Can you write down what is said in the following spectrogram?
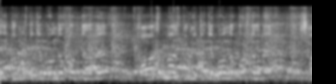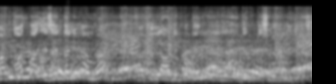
এই দুর্নীতিকে পাস দুর্নীতিকে বন্ধ করতে হবে। সাত আটটা এজেন্ডা নিয়ে আমরা কিল্লা আরডি ব্লকের ডেপুটেশন হাতে যাচ্ছি।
